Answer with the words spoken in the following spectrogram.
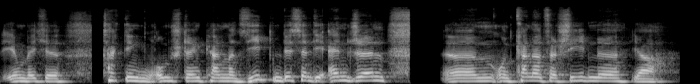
irgendwelche Taktiken umstellen kann. Man sieht ein bisschen die Engine. ähm, und kann dann verschiedene, ja,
